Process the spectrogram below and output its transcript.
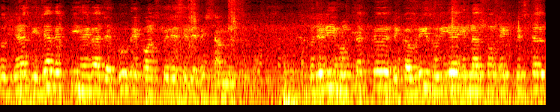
ਸੋ ਜਿਹੜਾ ਤੀਜਾ ਵਿਅਕਤੀ ਹੈਗਾ ਜੱਗੂ, ਇਹ ਕਨਸਪੀਰੇਸੀ ਦੇ ਵਿੱਚ ਸ਼ਾਮਿਲ ਸੀ। ਸੋ ਜਿਹੜੀ ਹੁਣ ਤੱਕ ਰਿਕਵਰੀਜ਼ ਹੋਈ ਹੈ, ਇਹਨਾਂ ਤੋਂ ਇੱਕ ਪਿਸਟਲ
